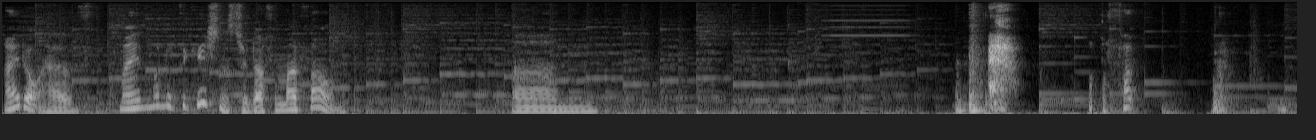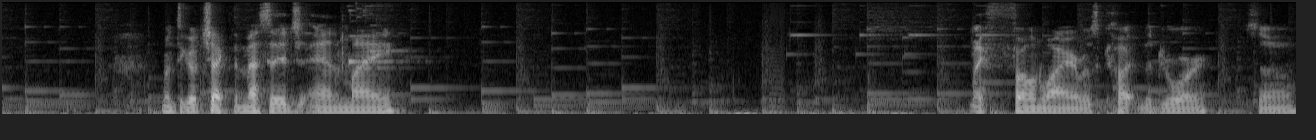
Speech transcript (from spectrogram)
I don't have my notifications turned off on my phone. Um... Ah! What the fuck? Went to go check the message and my my phone wire was cut in the drawer, so...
